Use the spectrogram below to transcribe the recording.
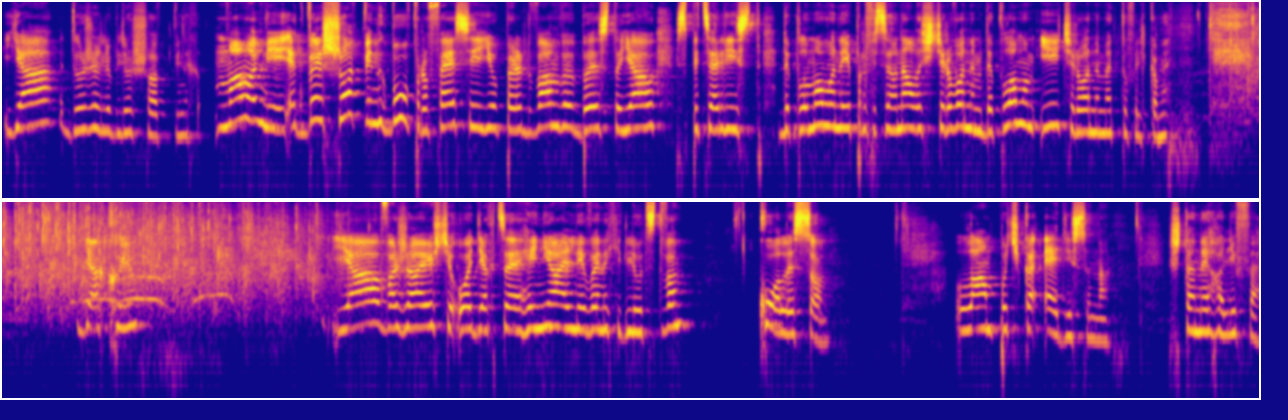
Я дуже люблю шопінг. Мама мій, якби шопінг був професією, перед вами би стояв спеціаліст, дипломований професіонал з червоним дипломом і червоними туфельками. Дякую. Я вважаю, що одяг це геніальний винахід людства. Колесо, лампочка Едісона, штани галіфе.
